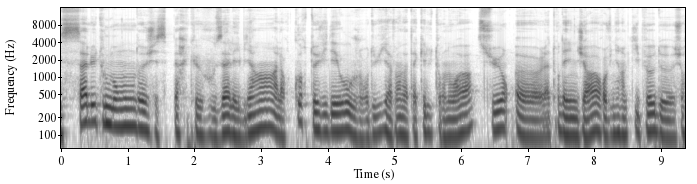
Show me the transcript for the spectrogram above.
Salut tout le monde, j'espère que vous allez bien. Alors courte vidéo aujourd'hui avant d'attaquer le tournoi sur euh, la tour des ninjas, revenir un petit peu euh, sur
